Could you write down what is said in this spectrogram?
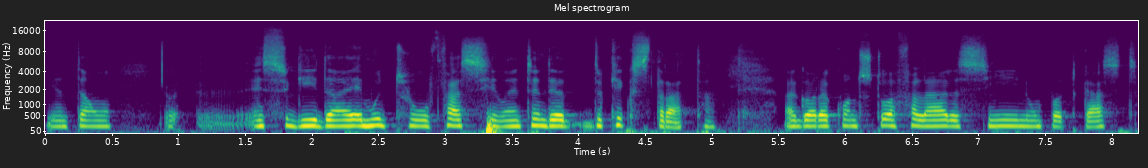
E então, em seguida, é muito fácil entender de que, é que se trata. Agora, quando estou a falar assim num podcast,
